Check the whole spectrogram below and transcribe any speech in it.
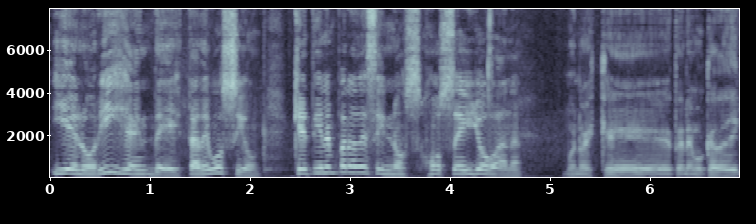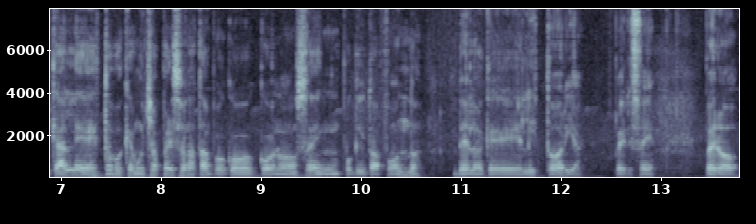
y el origen de esta devoción. ¿Qué tienen para decirnos José y Giovanna? Bueno, es que tenemos que dedicarle esto porque muchas personas tampoco conocen un poquito a fondo de lo que es la historia per se. Pero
